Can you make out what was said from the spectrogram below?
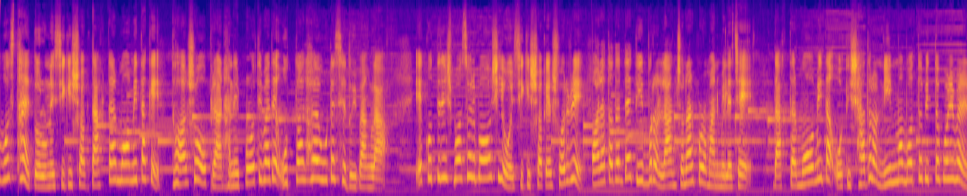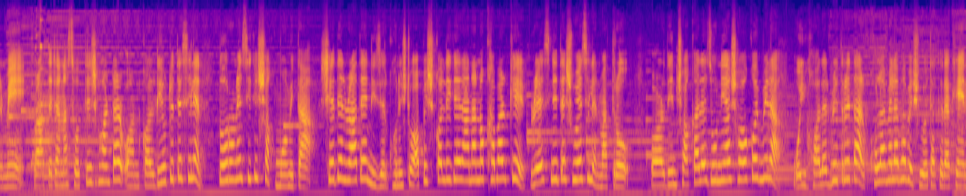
অবস্থায় তরুণী চিকিৎসক ডাক্তার মৌমিতাকে ধর্ষণ ও প্রাণহানির প্রতিবাদে উত্তাল হয়ে উঠেছে দুই বাংলা। একত্রিশ বছর বয়সী ওই চিকিৎসকের শরীরে ময়নাতদন্তে তীব্র লাঞ্ছনার প্রমাণ মিলেছে। ডাক্তার মৌমিতা অতি সাধারণ নিম্ন মধ্যবিত্ত পরিবারের মেয়ে। রাতে টানা ছত্রিশ ঘণ্টার অন কল ডিউটিতে ছিলেন তরুণী চিকিৎসক মৌমিতা। সেদিন রাতে নিজের ঘনিষ্ঠ অফিস কলিগের আনানো খাবার খেয়ে রেস্ট নিতে শুয়েছিলেন মাত্র। পরদিন সকালে জুনিয়র সহকর্মীরা ওই হলের ভিতরে তার খোলামেলাভাবে শুয়ে থাকতে দেখেন।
